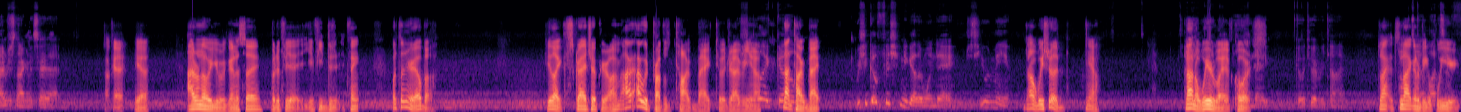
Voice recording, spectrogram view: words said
I'm just not gonna say that. Okay, yeah. I don't know what you were gonna say, but if you if you did think, what's on your elbow? If you like scratch up your arm, I, I would probably talk back to a driver, you know, like, um, not talk back. We should go fishing together one day, just you and me. Oh, we should, yeah. Not in a weird way, of course. Go to every time. It's not it's not gonna be weird.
